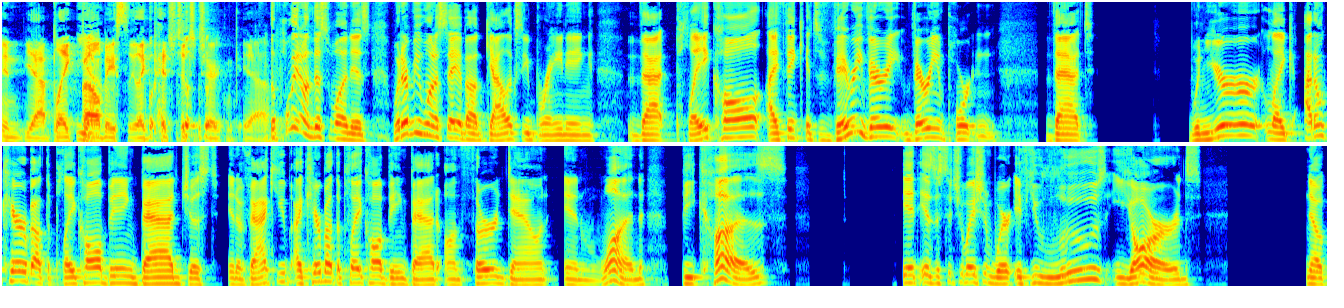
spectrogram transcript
and, yeah, Blake Bell yeah, basically like pitched it to Jerry. Yeah. The point on this one is whatever you want to say about Galaxy braining that play call. I think it's very, very, very important that when you're like, I don't care about the play call being bad just in a vacuum. I care about the play call being bad on third down and one because it is a situation where if you lose yards now,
